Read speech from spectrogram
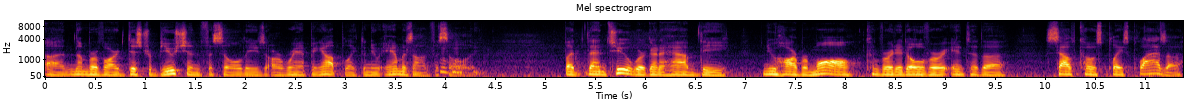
a uh, number of our distribution facilities are ramping up, like the new Amazon mm-hmm. facility. Mm -hmm. But then too, we're going to have the New Harbor Mall converted over into the South Coast Place Plaza,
